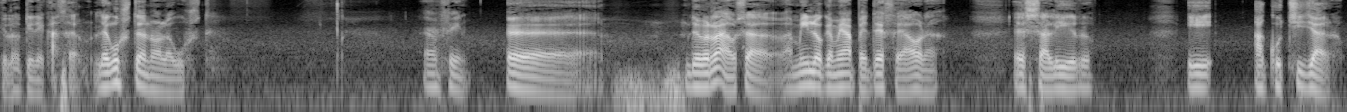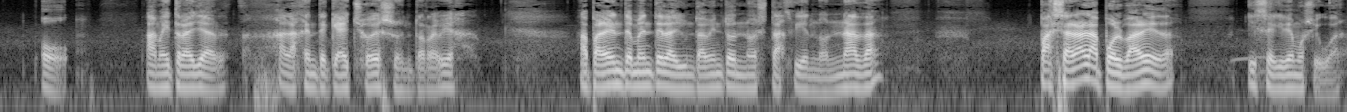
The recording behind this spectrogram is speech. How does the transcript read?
lo tiene que hacer, le guste o no le guste. En fin, eh, de verdad, o sea, a mí lo que me apetece ahora es salir y acuchillar o ametrallar a la gente que ha hecho eso en Torrevieja. Aparentemente el ayuntamiento no está haciendo nada. Pasará la polvareda y seguiremos igual.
